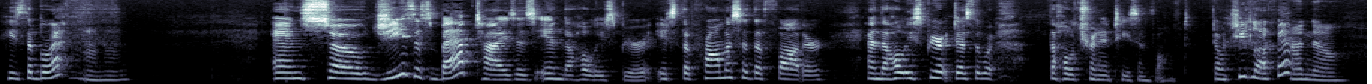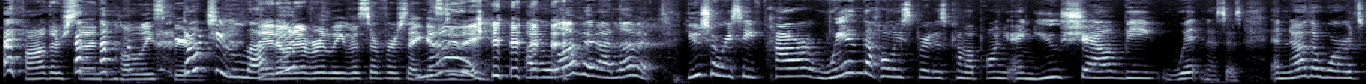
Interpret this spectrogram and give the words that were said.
He's the breath. Mm-hmm. And so Jesus baptizes in the Holy Spirit. It's the promise of the Father, and the Holy Spirit does the work. The whole Trinity's involved. Don't you love it? I know. Father, Son, and Holy Spirit. Don't you love it? They don't ever leave us or forsake us, do they? I love it. I love it. You shall receive power when the Holy Spirit has come upon you, and you shall be witnesses. In other words,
